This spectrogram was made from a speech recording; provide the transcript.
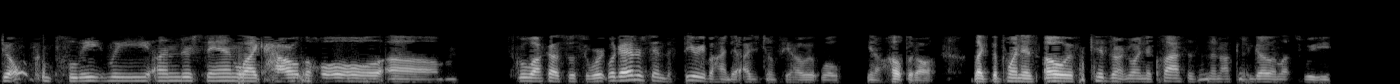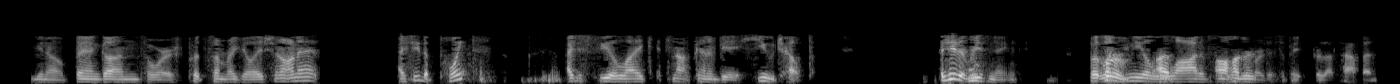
don't completely understand like how the whole um school lockout is supposed to work. Like I understand the theory behind it. I just don't see how it will, you know, help at all. Like the point is, oh, if kids aren't going to classes and they're not going to go unless we, you know, ban guns or put some regulation on it. I see the point. I just feel like it's not going to be a huge help. I see the reasoning, but like For you need a a- lot of schools to participate for that to happen.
